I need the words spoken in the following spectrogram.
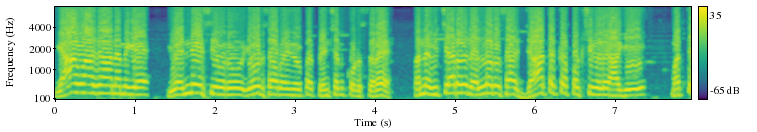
ಯಾವಾಗ ನಮಗೆ ಎನ್ ಎ ಸಿ ಅವರು ಏಳು ಸಾವಿರದ ಐನೂರು ರೂಪಾಯಿ ಪೆನ್ಷನ್ ಕೊಡಿಸ್ತಾರೆ ಅನ್ನೋ ವಿಚಾರದಲ್ಲಿ ಎಲ್ಲರೂ ಸಹ ಜಾತಕ ಪಕ್ಷಿಗಳಾಗಿ ಮತ್ತೆ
